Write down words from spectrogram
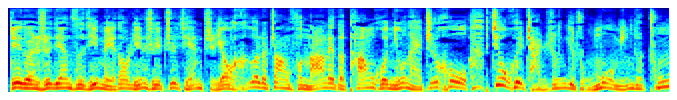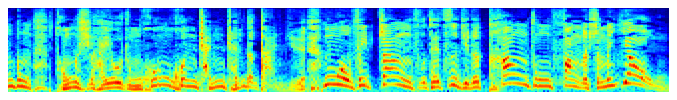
这段时间，自己每到临睡之前，只要喝了丈夫拿来的汤或牛奶之后，就会产生一种莫名的冲动，同时还有种昏昏沉沉的感觉。莫非丈夫在自己的汤中放了什么药物？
